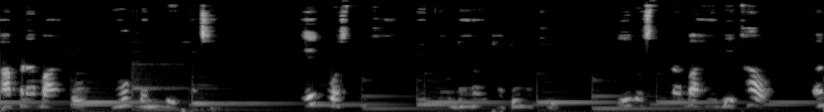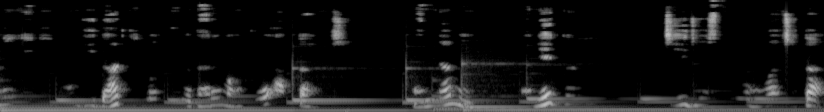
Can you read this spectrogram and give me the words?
આપણા બાળકો ભોગ બની બેઠા છે. એક વસ્તુથી એટલું ધરણ થતું નથી. એ વસ્તુના બાહ્ય દેખાવ અને ઊંડી દાટ કિંમતને વધારે મહત્વ આપતા હોય છે. પરિણામે, અનેક ચીજ વસ્તુઓ હોવા છતાં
